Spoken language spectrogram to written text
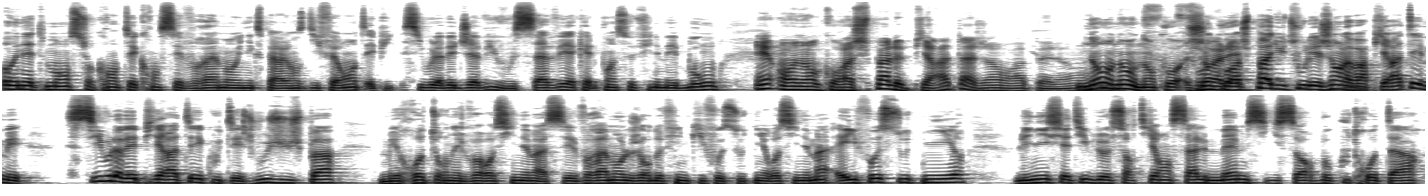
Honnêtement, sur grand écran, c'est vraiment une expérience différente. Et puis, si vous l'avez déjà vu, vous savez à quel point ce film est bon. Et on n'encourage pas le piratage, hein, on rappelle. hein. Non, non, j'encourage pas du tout les gens à l'avoir piraté, mais si vous l'avez piraté, écoutez, je vous juge pas, mais retournez le voir au cinéma. C'est vraiment le genre de film qu'il faut soutenir au cinéma, et il faut soutenir l'initiative de le sortir en salle, même s'il sort beaucoup trop tard.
